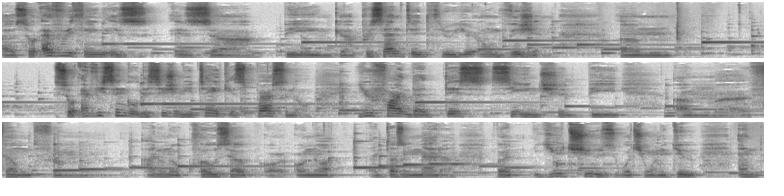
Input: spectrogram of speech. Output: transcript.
Uh, so everything is is uh, being uh, presented through your own vision. Um, so every single decision you take is personal. You find that this scene should be um, uh, filmed from I don't know close up or or not. It doesn't matter, but you choose what you want to do, and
